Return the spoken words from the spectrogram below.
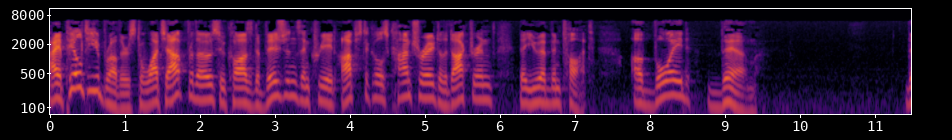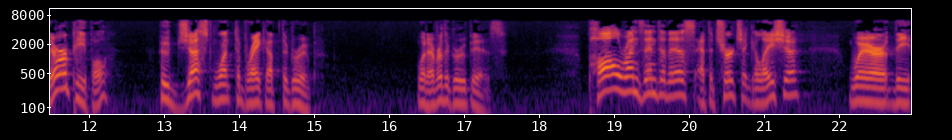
I appeal to you, brothers, to watch out for those who cause divisions and create obstacles contrary to the doctrine that you have been taught. Avoid them. There are people who just want to break up the group, whatever the group is. Paul runs into this at the church at Galatia, where the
